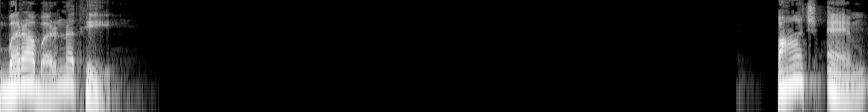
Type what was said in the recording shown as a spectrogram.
બરાબર નથી. પાંચ એમ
